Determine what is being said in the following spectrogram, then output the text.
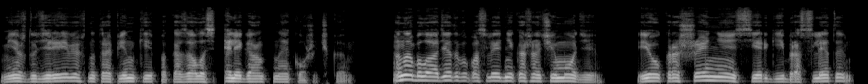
Между деревьев на тропинке показалась элегантная кошечка. Она была одета по последней кошачьей моде. Ее украшения, серьги и браслеты,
